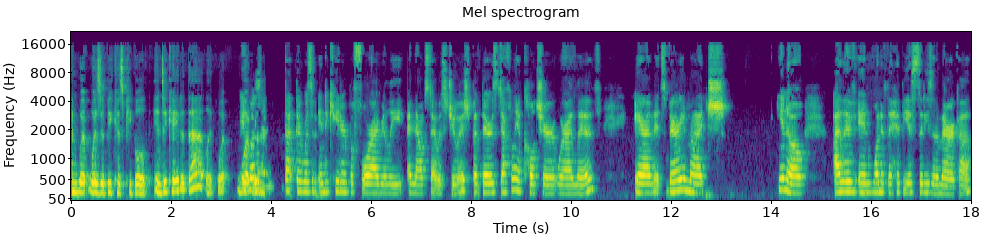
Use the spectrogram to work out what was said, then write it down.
And what was it because people indicated that? Like what? what it wasn't what? that there was an indicator before I really announced I was Jewish, but there's definitely a culture where I live, and it's very much, you know, I live in one of the hippiest cities in America.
